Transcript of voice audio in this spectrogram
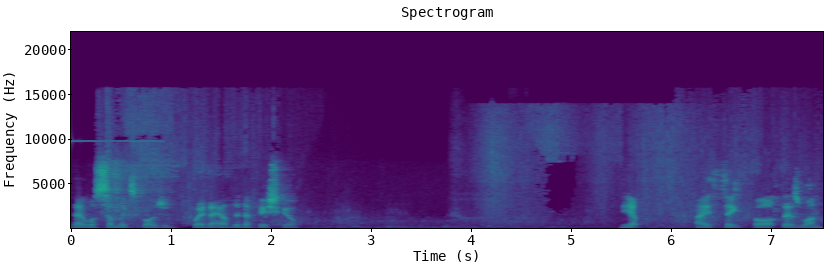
There was some explosion. Where the hell did the fish go? Yep. I think... Oh, there's one.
